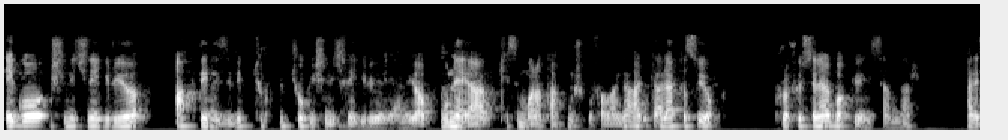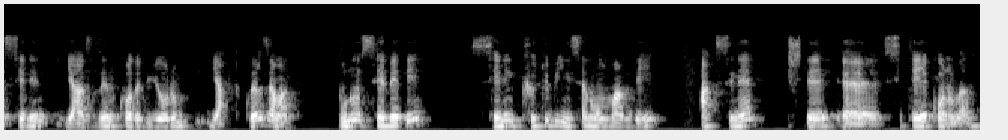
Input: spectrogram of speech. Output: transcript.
Ego işin içine giriyor. Akdenizlilik, Türklük çok işin içine giriyor yani. Ya bu ne ya? Kesin bana takmış bu falan. Halbuki alakası yok. Profesyonel bakıyor insanlar. Hani senin yazdığın koda bir yorum yaptıkları zaman bunun sebebi senin kötü bir insan olman değil. Aksine işte e, siteye konulan,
